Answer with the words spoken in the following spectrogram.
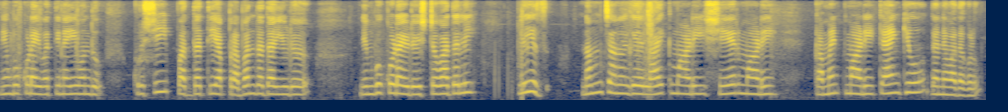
ನಿಮಗೂ ಕೂಡ ಇವತ್ತಿನ ಈ ಒಂದು ಕೃಷಿ ಪದ್ಧತಿಯ ಪ್ರಬಂಧದ ವಿಡಿಯೋ ನಿಮಗೂ ಕೂಡ ವಿಡಿಯೋ ಇಷ್ಟವಾದಲ್ಲಿ ಪ್ಲೀಸ್ ನಮ್ಮ ಚಾನಲ್ಗೆ ಲೈಕ್ ಮಾಡಿ ಶೇರ್ ಮಾಡಿ ಕಮೆಂಟ್ ಮಾಡಿ. ಥ್ಯಾಂಕ್ ಯು ಧನ್ಯವಾದಗಳು.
